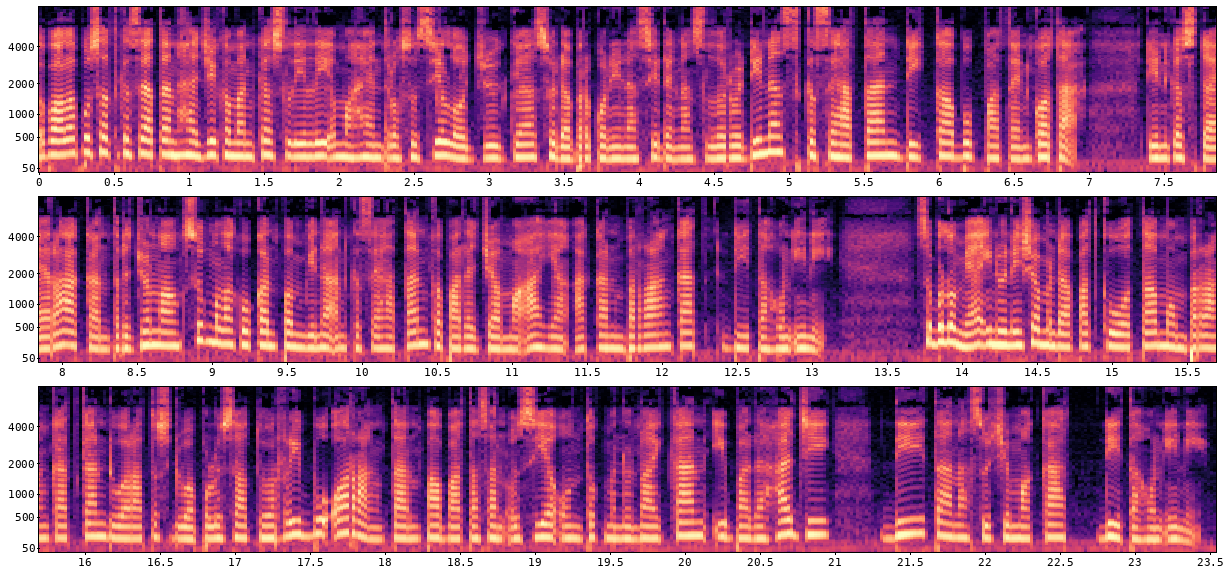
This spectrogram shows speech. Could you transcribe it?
Kepala Pusat Kesehatan Haji Kemenkes Lili Mahendro Susilo juga sudah berkoordinasi dengan seluruh dinas kesehatan di kabupaten kota. Dinkes daerah akan terjun langsung melakukan pembinaan kesehatan kepada jamaah yang akan berangkat di tahun ini. Sebelumnya, Indonesia mendapat kuota memberangkatkan 221 ribu orang tanpa batasan usia untuk menunaikan ibadah haji di Tanah Suci Mekah di tahun ini.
